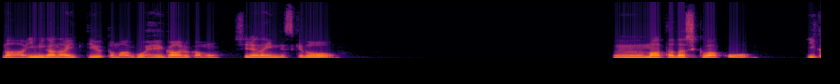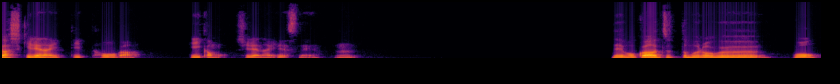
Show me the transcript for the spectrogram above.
まあ、意味がないっていうと、まあ、語弊があるかもしれないんですけど、うん、まあ、正しくはこう、活かしきれないって言った方がいいかもしれないですね。うん。で、僕はずっとブログを、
